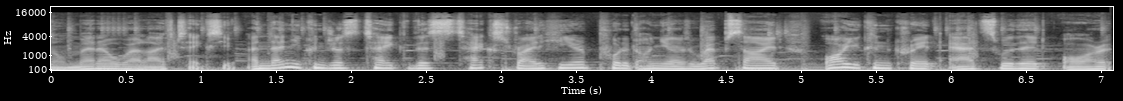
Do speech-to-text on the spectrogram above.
no matter where life takes you. And then you can just take this text right here, put it on your website, or you can create ads with it or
